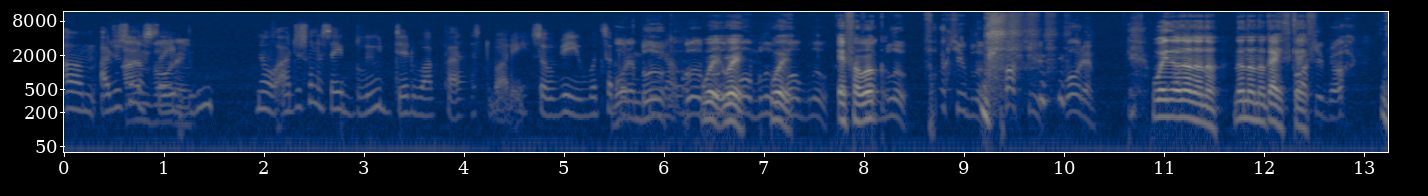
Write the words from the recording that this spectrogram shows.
Um, I just want to say blue. No, I just want to say blue did walk past the body. So V, what's up? Voting with, blue. You blue. Wait, blue, wait, blue. wait. Blue. If I Fuck work, blue. Fuck you, blue. Fuck you. Vote him. wait no no no no no no no guys guys. Fuck you, bro.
